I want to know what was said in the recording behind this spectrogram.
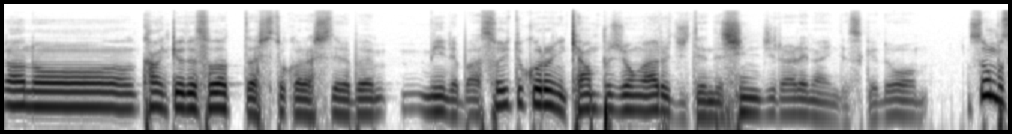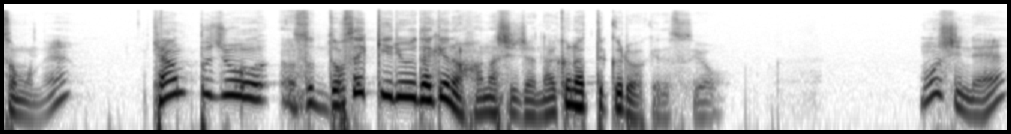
あのー、環境で育った人からしてれば見れば、そういうところにキャンプ場がある時点で信じられないんですけど、そもそもね、キャンプ場、土石流だけの話じゃなくなってくるわけですよ。もしね、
